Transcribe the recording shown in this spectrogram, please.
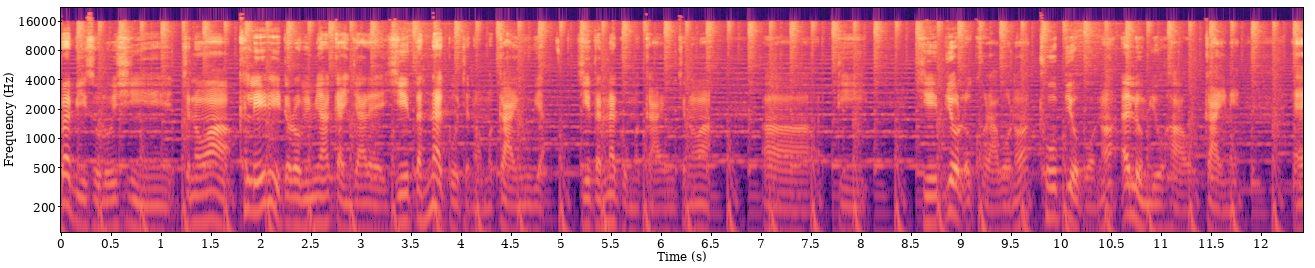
ပက်ပြီဆိုလို့ရှိရင်ကျွန်တော်ကကလေးတွေတော်တော်များများကင်ကြတဲ့ရေတနက်ကိုကျွန်တော်မကင်ဘူးဗျရေတနက်ကိုမကင်ဘူးကျွန်တော်ကအာဒီရေပြုတ်လို့ခေါ်တာပေါ့နော်ထိုးပြုတ်ပေါ့နော်အဲ့လိုမျိုးဟာကိုကင်နေအဲ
